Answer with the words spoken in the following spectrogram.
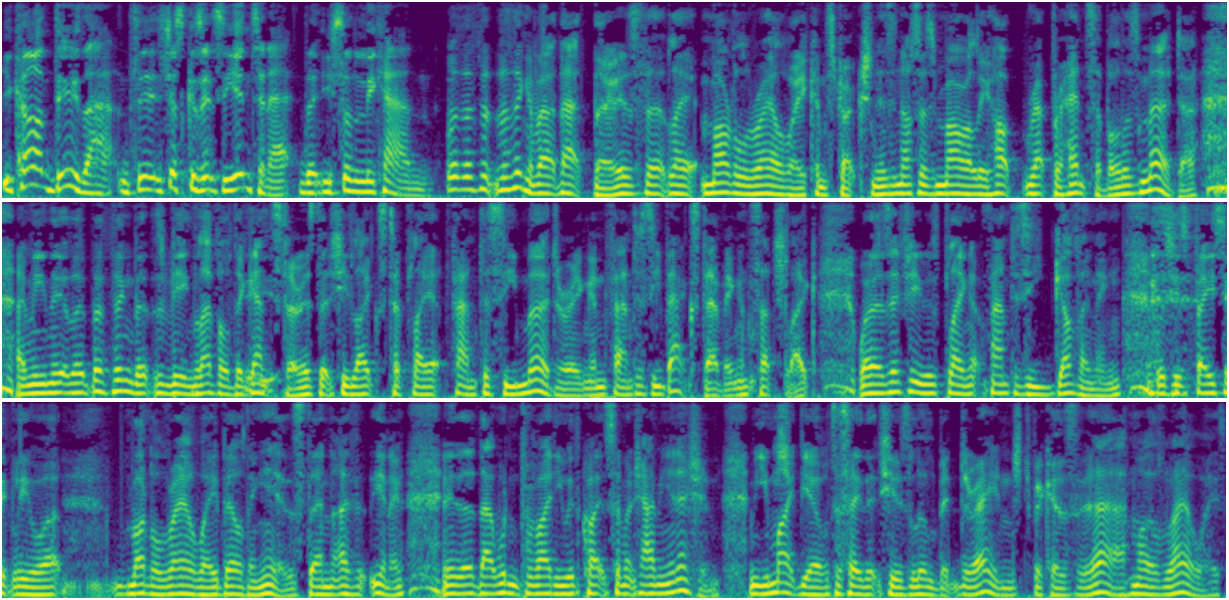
You can't do that. It's just because it's the internet that you suddenly can. well, the, the thing about that though is that like model railway construction is not as morally hot reprehensible as murder. I mean, the, the, the thing that's being levelled against her is that she likes to play at fantasy murdering and fantasy backstabbing and such like. Whereas if she was playing at fantasy governing, which is basically what model railway building is, then I, you know I mean, that, that wouldn't provide you with quite so much ammunition. I mean, you might be able to say that she was a little bit deranged because ah, model railways,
